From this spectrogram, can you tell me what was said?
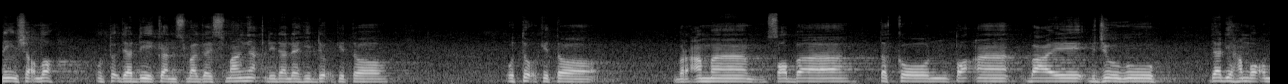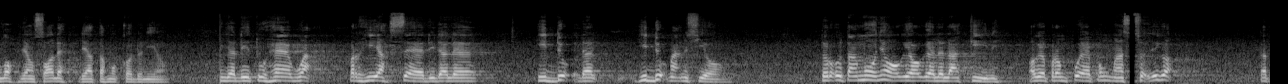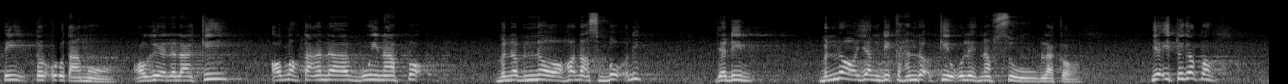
ini insya-Allah untuk jadikan sebagai semangat di dalam hidup kita untuk kita beramal, sabar, tekun, taat, baik, berjuru jadi hamba Allah yang soleh di atas muka dunia. Jadi Tuhan buat perhiasan di dalam hidup dan hidup manusia. Terutamanya orang-orang lelaki ni. Orang perempuan pun masuk juga. Tapi terutama orang lelaki Allah Taala bui nampak benar-benar hak nak sebut ni jadi benar yang dikehendaki oleh nafsu belaka. Iaitu apa?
